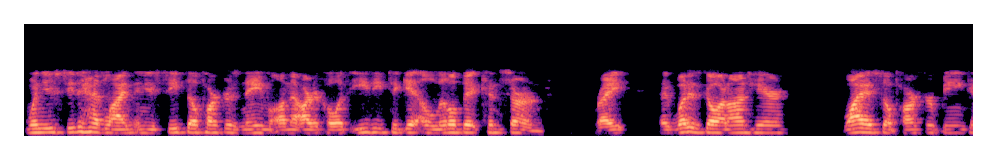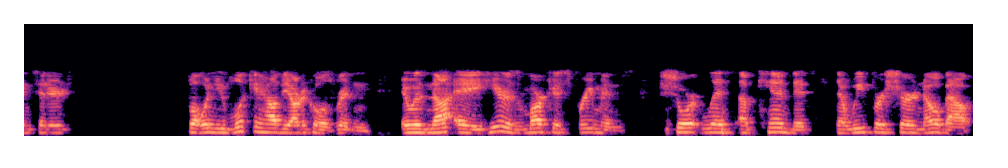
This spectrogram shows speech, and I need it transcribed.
when you see the headline and you see Phil Parker's name on the article, it's easy to get a little bit concerned, right? Like, what is going on here? Why is Phil Parker being considered? But when you look at how the article is written, it was not a here's Marcus Freeman's short list of candidates that we for sure know about.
